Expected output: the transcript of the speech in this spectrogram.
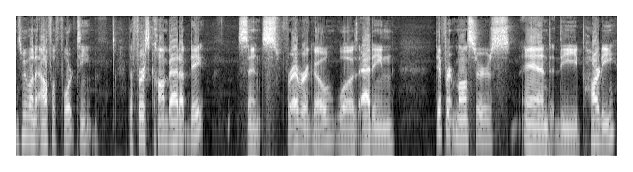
let's move on to Alpha 14. The first combat update since forever ago was adding different monsters and the party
